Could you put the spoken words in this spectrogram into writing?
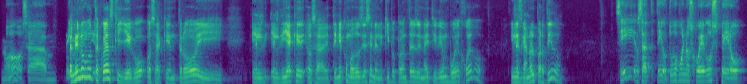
¿no? O sea... También hubo, ¿te acuerdas que llegó, o sea, que entró y el, día que, o sea, tenía como dos días en el equipo para un Thursday Night y dio un buen juego y les ganó el partido. Sí, o sea, te digo, tuvo buenos juegos, pero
